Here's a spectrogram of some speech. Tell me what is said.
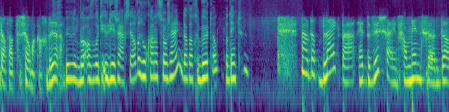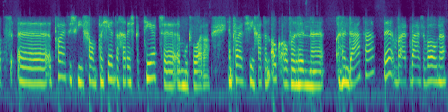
dat dat zomaar kan gebeuren. U beantwoordt u die vraag zelf eens. Hoe kan het zo zijn dat dat gebeurt dan? Wat denkt u? Nou, dat blijkbaar het bewustzijn van mensen... dat uh, privacy van patiënten gerespecteerd uh, moet worden. En privacy gaat dan ook over hun, uh, hun data, hè, waar, waar ze wonen...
